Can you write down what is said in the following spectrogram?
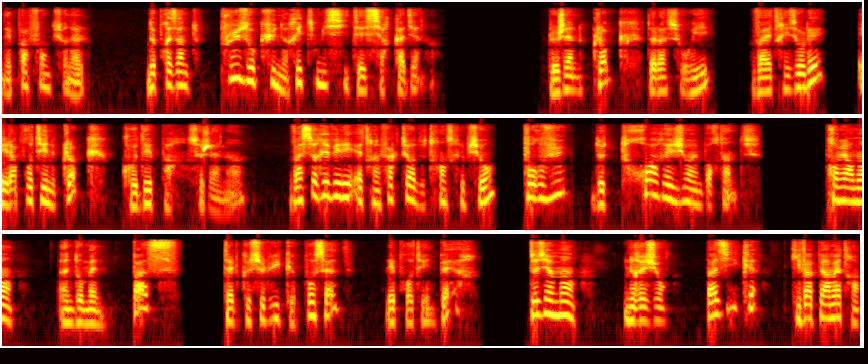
n'est pas fonctionnel ne présentent plus aucune rythmicité circadienne. Le gène CLOCK de la souris va être isolé et la protéine CLOCK, codée par ce gène, va se révéler être un facteur de transcription pourvu de trois régions importantes. Premièrement, un domaine passe, tel que celui que possèdent les protéines paires. Deuxièmement, une région basique qui va permettre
